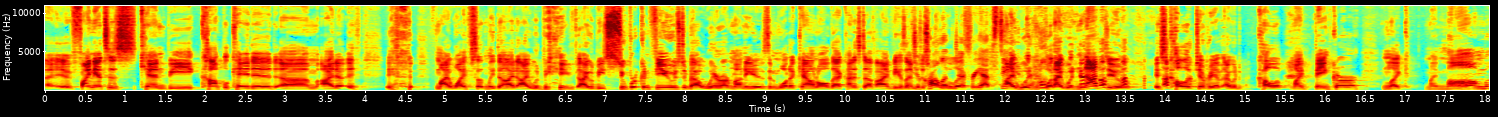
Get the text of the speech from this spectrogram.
I get uh, finances can be complicated. Um, I don't- if, if my wife suddenly died, I would be I would be super confused about where our money is and what account, all that kind of stuff. I because I'm you just call up. Jeffrey Epstein? I would. what I would not do is call up Jeffrey. I would call up my banker and like my mom.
